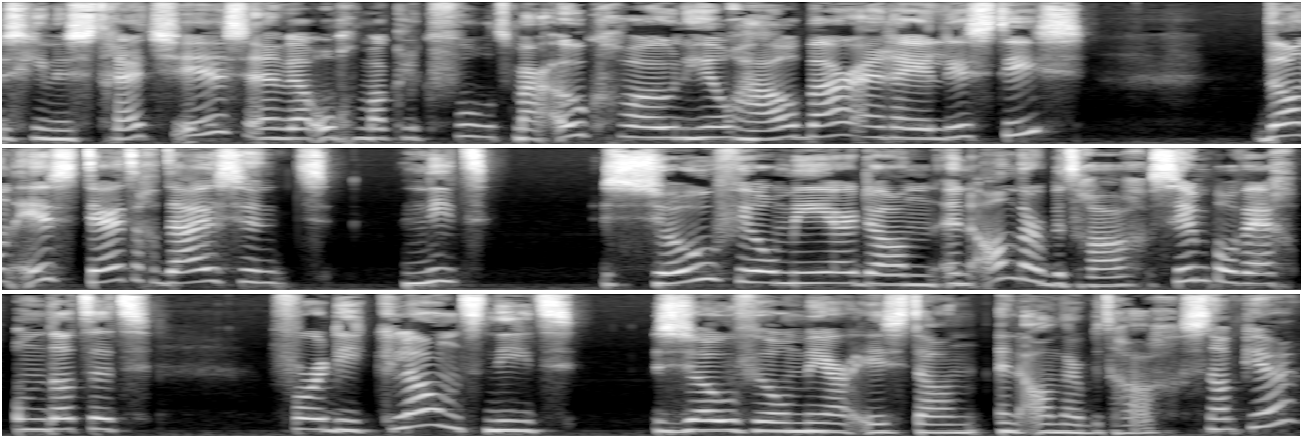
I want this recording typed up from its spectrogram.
misschien een stretch is en wel ongemakkelijk voelt, maar ook gewoon heel haalbaar en realistisch, dan is 30.000 niet zoveel meer dan een ander bedrag. Simpelweg omdat het voor die klant niet zoveel meer is dan een ander bedrag. Snap je?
